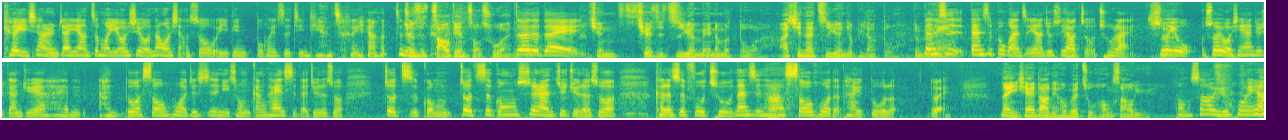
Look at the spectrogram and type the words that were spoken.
可以像人家一样这么优秀，那我想说，我一定不会是今天这样。就是早点走出来的。对对对，以前确实资源没那么多了，啊，现在资源就比较多，对不对？但是但是不管怎样，就是要走出来。所以，我所以我现在就是感觉很很多收获，就是你从刚开始的觉得说做职工，做职工虽然就觉得说可能是付出，但是他收获的太。多了，对。那你现在到底会不会煮红烧鱼？红烧鱼会啊。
